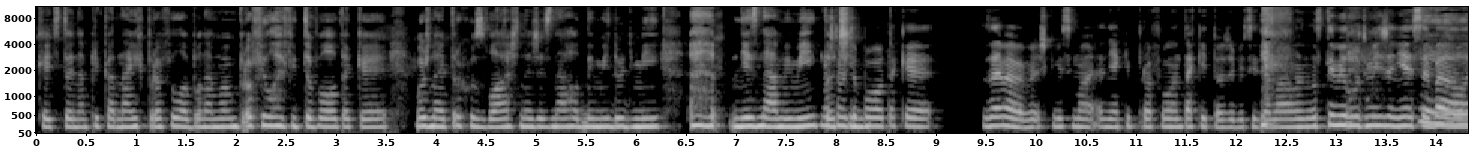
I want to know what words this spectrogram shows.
keď to je napríklad na ich profil, alebo na mojom profile by to bolo také možno aj trochu zvláštne, že s náhodnými ľuďmi, neznámymi. Možno by to bolo také zaujímavé, vieš, keby si mal nejaký profil len takýto, že by si mal len s tými ľuďmi, že nie seba, ale...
